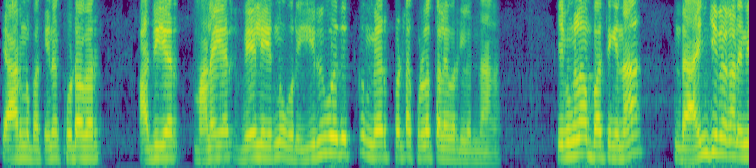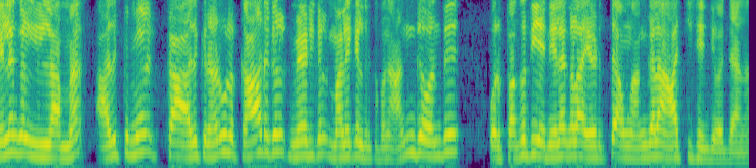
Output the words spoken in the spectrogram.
யாருன்னு பாத்தீங்கன்னா குடவர் அதியர் மலையர் வேலியர்னு ஒரு இருபதுக்கும் மேற்பட்ட குலத்தலைவர்கள் இருந்தாங்க. இவங்கெல்லாம் பாத்தீங்கன்னா இந்த அஞ்சு வகையான நிலங்கள் இல்லாம அதுக்கு மேல கா- அதுக்கு நடுவுல காடுகள் மேடுகள் மலைகள் இருக்கு அங்க வந்து ஒரு பகுதியை நிலங்களா எடுத்து அவங்க அங்கெல்லாம் ஆட்சி செஞ்சு வச்சாங்க.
